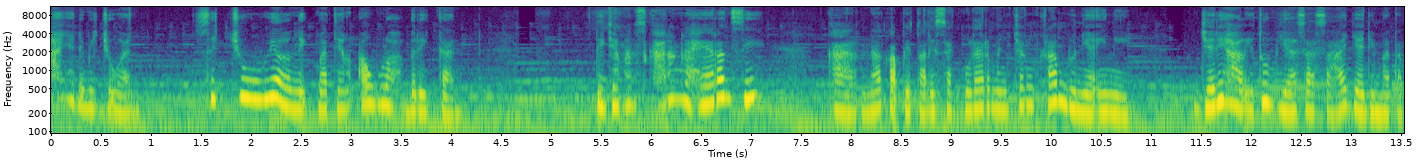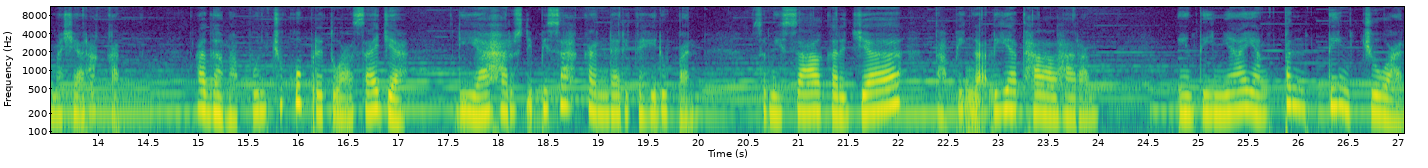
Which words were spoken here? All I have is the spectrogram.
hanya demi cuan. Secuil nikmat yang Allah berikan. Di zaman sekarang gak heran sih karena kapitalis sekuler mencengkram dunia ini. Jadi hal itu biasa saja di mata masyarakat. Agama pun cukup ritual saja. Dia harus dipisahkan dari kehidupan. Semisal kerja tapi nggak lihat halal haram. Intinya yang penting cuan.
